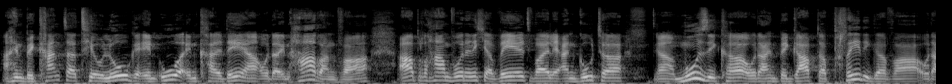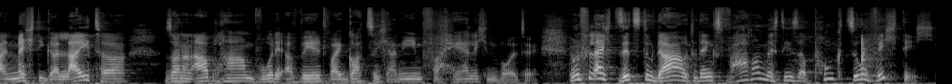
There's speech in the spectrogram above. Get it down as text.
ein bekannter Theologe in Ur, in Chaldea oder in Haran war. Abraham wurde nicht erwählt, weil er ein guter ja, Musiker oder ein begabter Prediger war oder ein mächtiger Leiter, sondern Abraham wurde erwählt, weil Gott sich an ihm verherrlichen wollte. Nun, vielleicht sitzt du da und du denkst, warum ist dieser Punkt so wichtig?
